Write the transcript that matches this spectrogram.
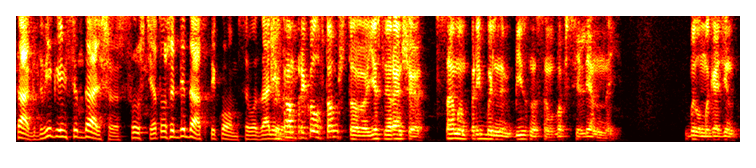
Так, двигаемся дальше. Слушайте, это уже беда с пиком, с его Ну, Там заливом. прикол в том, что если раньше самым прибыльным бизнесом во вселенной был магазин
